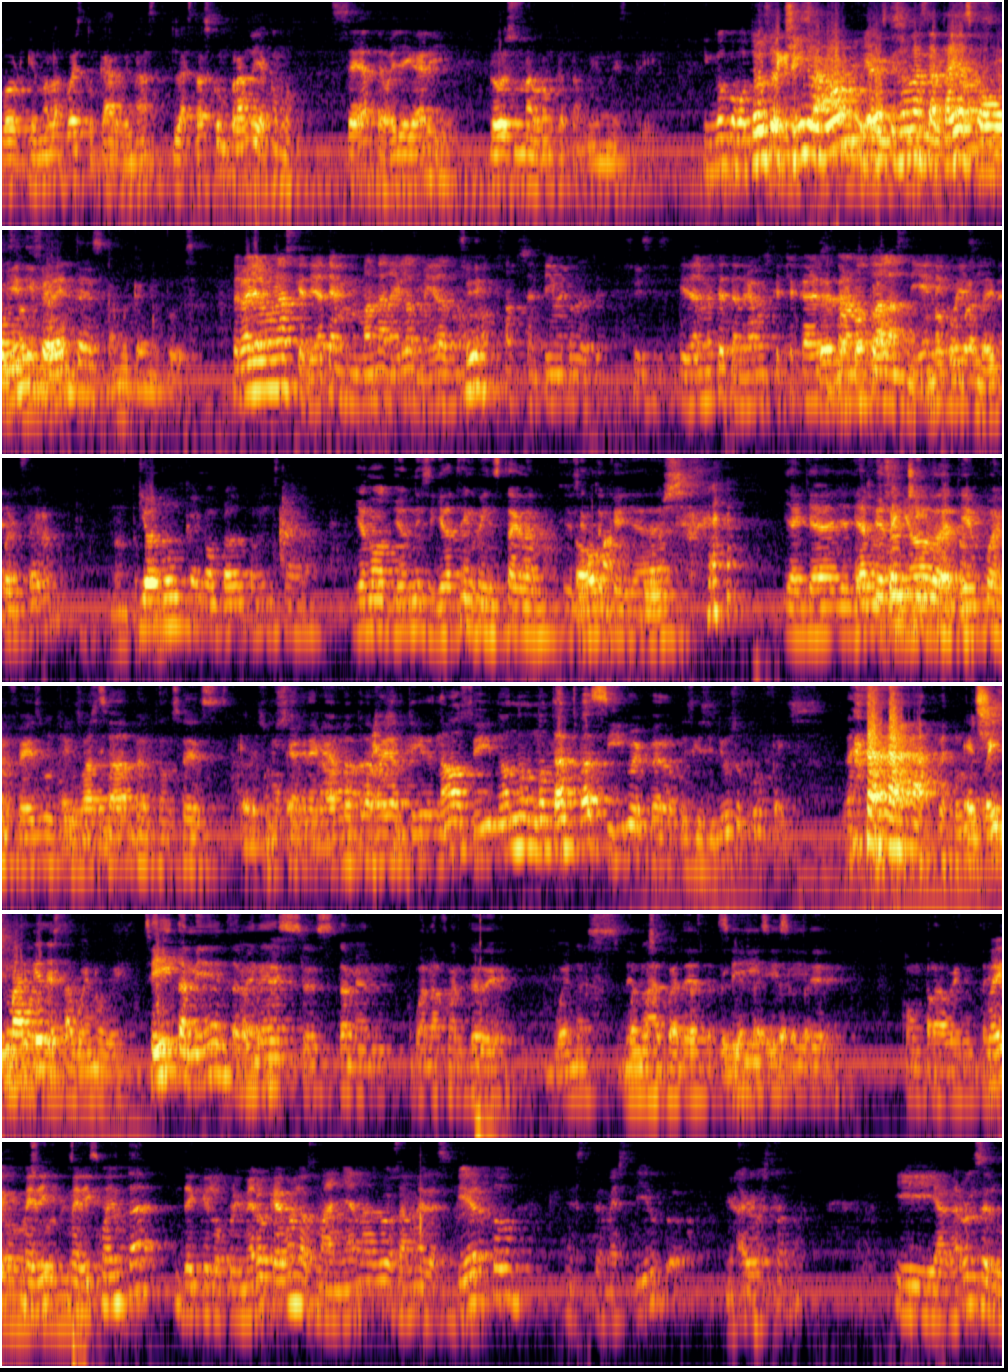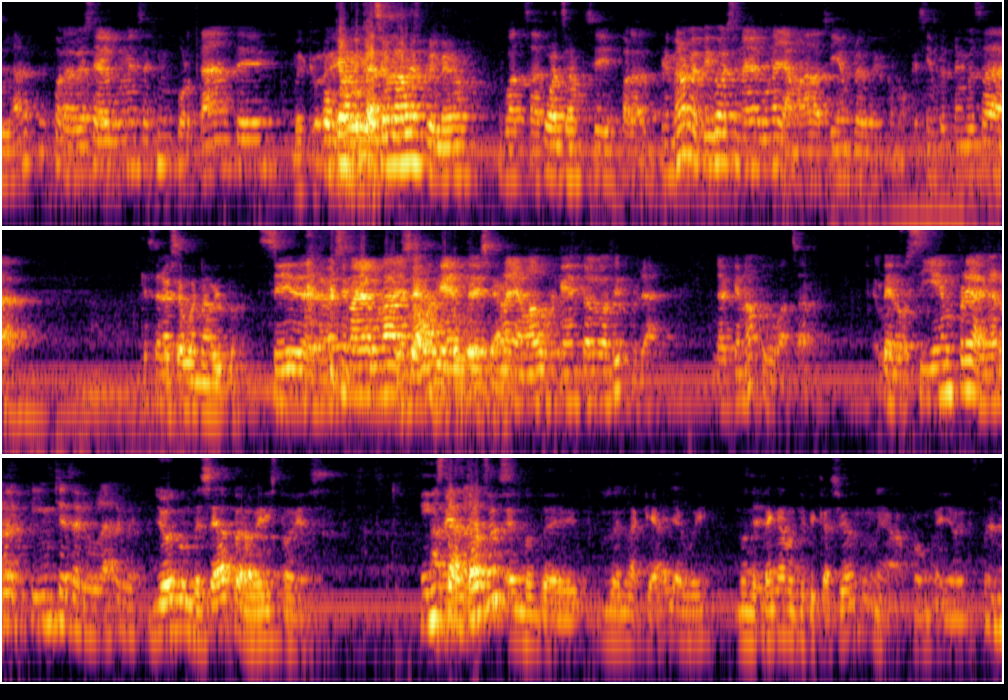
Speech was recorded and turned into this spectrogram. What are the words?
porque no la puedes tocar, güey, nada, la estás comprando y ya como sea te va a llegar y luego es una bronca también, este. Y no, como todo es chino, ¿no? Ya ves que son hasta tallas como sí, bien diferentes. Está muy cañón todo eso. Pero hay algunas que ya te mandan ahí las medidas, ¿no? Sí. ¿No? Tantos centímetros, así. Sí, sí, sí. Idealmente tendríamos que checar eso, ¿Ustedes pero no todas las tienen. ¿No ese ahí por. Instagram? No, Yo nunca he comprado por Instagram. Yo no, yo ni siquiera tengo Instagram. Yo siento Toma, que ya, ush. ya, ya, ya, ya pierdo un chingo de tiempo en Facebook y WhatsApp, señor. entonces como que agregarle otra raya al tigre. No, sí, no, no, no tanto así, güey, pero Es que si yo uso puro Face. El Face Market güey. está bueno, güey. Sí, también, también bueno. es, es también buena fuente de, buenas, de buenas mar- ofertas de- sí, sí, de sí, repente. de compra-venta y Güey, todo me di, me di cuenta de que lo primero que hago en las mañanas, güey, o sea, me despierto, este, me estiro, hago esto, ¿no? Y agarro el celular güey, para ver si hay algún mensaje importante, ¿O qué aplicación abres primero? WhatsApp. WhatsApp. Sí, para, primero me fijo a ver si no hay alguna llamada siempre, güey, como que siempre tengo esa... ¿Qué será? Ese buen hábito. Sí, de, de ver si no hay alguna llamada urgente, una llamada urgente o algo así, pues ya. Ya que no, pues WhatsApp. El Pero WhatsApp. siempre agarro el pinche celular, güey. Yo donde sea, pero a ver historias. ¿Insta entonces? En donde, pues en la que haya, güey. Donde Sí. tenga notificación, me pongo ahí a ver historias.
